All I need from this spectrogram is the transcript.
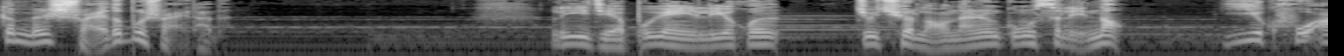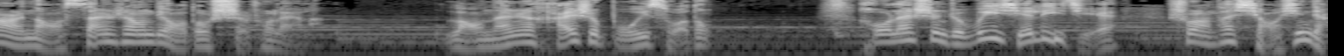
根本甩都不甩她的。丽姐不愿意离婚，就去老男人公司里闹，一哭二闹三上吊都使出来了，老男人还是不为所动，后来甚至威胁丽姐说让她小心点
